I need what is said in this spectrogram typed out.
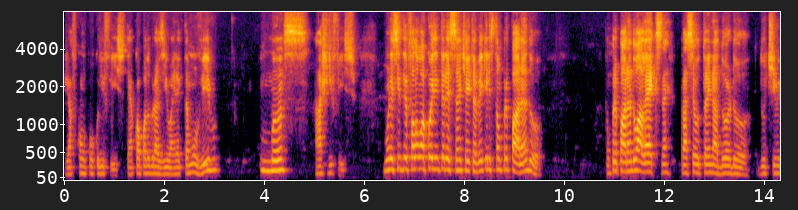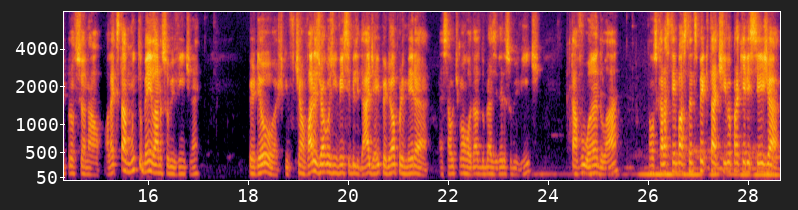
já ficou um pouco difícil. Tem a Copa do Brasil ainda que estamos vivo, mas acho difícil. O Muricy falou uma coisa interessante aí também, que eles estão preparando, estão preparando o Alex, né, para ser o treinador do, do time profissional. O Alex está muito bem lá no Sub-20, né? Perdeu, acho que tinha vários jogos de invencibilidade aí, perdeu a primeira, essa última rodada do Brasileiro Sub-20. Tá voando lá. Então os caras têm bastante expectativa para que ele seja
